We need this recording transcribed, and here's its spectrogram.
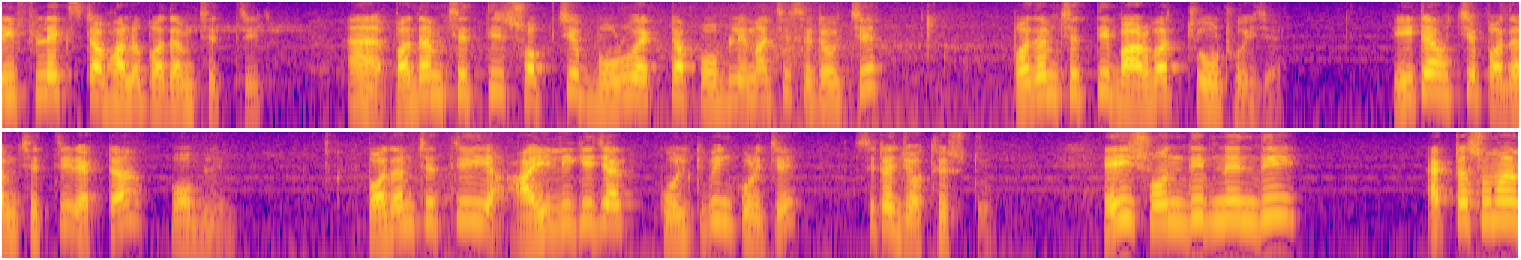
রিফ্লেক্সটা ভালো পাদাম ছেত্রীর। হ্যাঁ পাদাম ছেত্রীর সবচেয়ে বড় একটা প্রবলেম আছে, সেটা হচ্ছে পদম ছেত্রী বারবার চোট হয়ে যায়। এটা হচ্ছে পদম ছেত্রীর একটা প্রবলেম পদম ছেত্রী আই লিগে যা গোলকিপিং করেছে, সেটা যথেষ্ট। এই সন্দীপ নেন্দি একটা সময়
